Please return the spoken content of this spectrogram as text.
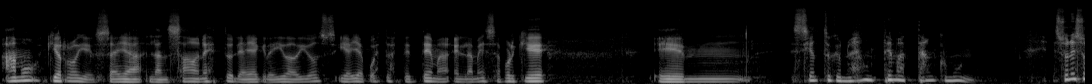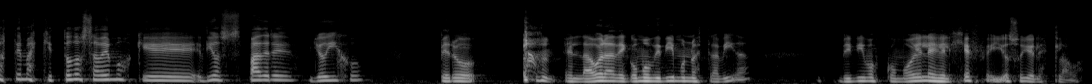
amo que Roger se haya lanzado en esto, le haya creído a Dios y haya puesto este tema en la mesa, porque em, siento que no es un tema tan común. Son esos temas que todos sabemos que Dios Padre, yo Hijo, pero en la hora de cómo vivimos nuestra vida, vivimos como Él es el jefe y yo soy el esclavo.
